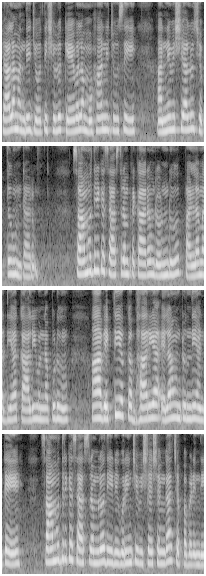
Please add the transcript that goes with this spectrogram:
చాలామంది జ్యోతిష్యులు కేవలం మొహాన్ని చూసి అన్ని విషయాలు చెప్తూ ఉంటారు. సాముద్రిక శాస్త్రం ప్రకారం రెండు పళ్ళ మధ్య ఖాళీ ఉన్నప్పుడు ఆ వ్యక్తి యొక్క భార్య ఎలా ఉంటుంది అంటే సాముద్రిక శాస్త్రంలో దీని గురించి విశేషంగా చెప్పబడింది.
